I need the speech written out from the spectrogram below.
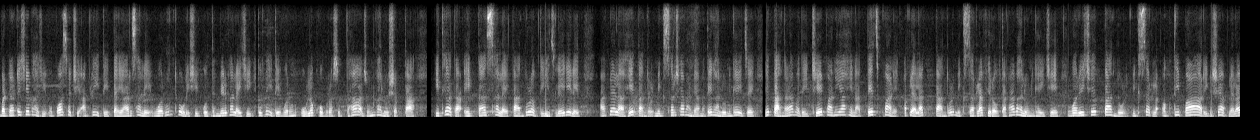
बटाट्याची भाजी उपवासाची आपली इथे तयार झाले. वरून थोडीशी कोथिंबीर घालायची. तुम्ही इथे वरून ओलं खोबरं सुद्धा अजून घालू शकता. इथे आता एक तास झालाय. तांदूळ अगदी भिजले गेलेत. आपल्याला हे तांदूळ मिक्सरच्या भांड्यामध्ये घालून घ्यायचे हे तांदळामध्ये जे पाणी आहे ना तेच पाणी आपल्याला तांदूळ मिक्सरला फिरवताना घालून घ्यायचे. वरीचे तांदूळ मिक्सरला अगदी बारीक असे आपल्याला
